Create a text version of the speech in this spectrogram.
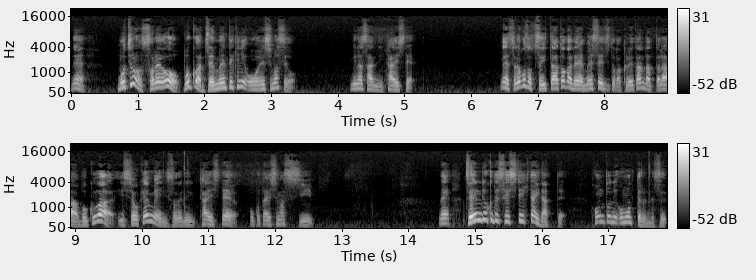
ね、もちろんそれを僕は全面的に応援しますよ。皆さんに対して。ね、それこそツイッターとかでメッセージとかくれたんだったら僕は一生懸命にそれに対してお答えしますし、ね、全力で接していきたいなって本当に思ってるんです。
